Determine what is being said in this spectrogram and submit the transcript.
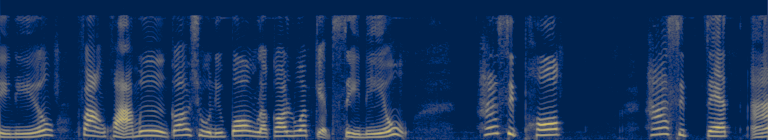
4 นิ้ว ฝั่งขวามือก็ชูนิ้วโป้ง แล้วก็รวบเก็บ 4 นิ้ว 56 57อ่า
